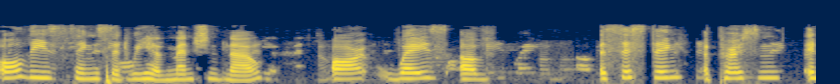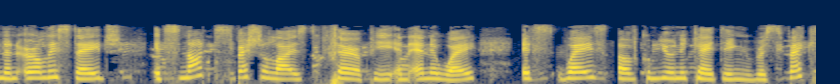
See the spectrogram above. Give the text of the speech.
all these things that we have mentioned now are ways of assisting a person in an early stage. It's not specialized therapy in any way. It's ways of communicating respect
